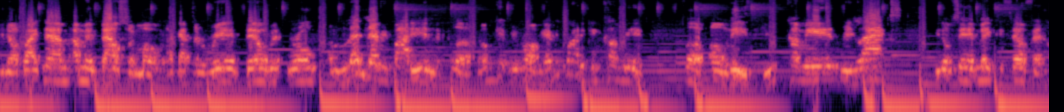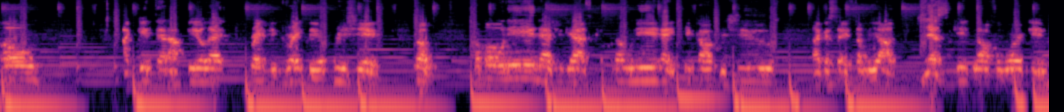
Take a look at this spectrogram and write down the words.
You know, right now I'm in bouncer mode. I got the red velvet rope. I'm letting everybody in the club. Don't get me wrong. Everybody can come in club Own Easy. You come in, relax. You know what I'm saying? Make yourself at home. I get that. I feel that. Greatly, greatly appreciate it. So come on in as you guys come on in. Hey, kick off your shoes. Like I say, some of y'all just getting off of work and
